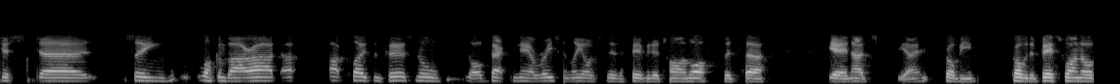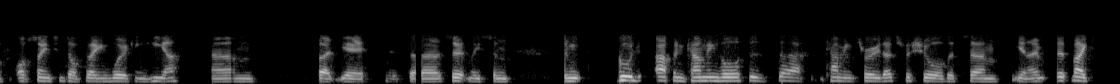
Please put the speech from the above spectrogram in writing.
just uh, seeing Lochinvar Art up, up, close and personal. Well, back now recently, obviously there's a fair bit of time off, but uh, yeah, no, it's you know probably probably the best one I've I've seen since I've been working here. Um, but yeah, there's uh, certainly some some good up and coming horses uh, coming through. That's for sure. That um, you know it makes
